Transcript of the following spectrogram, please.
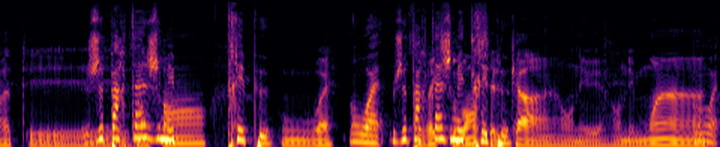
à tes. Je partage, mais enfants, très peu. ou ouais. Ouais, je C'est vrai que partage, mais souvent, très c'est peu. le cas. hein. On est, on est moins. Ouais,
